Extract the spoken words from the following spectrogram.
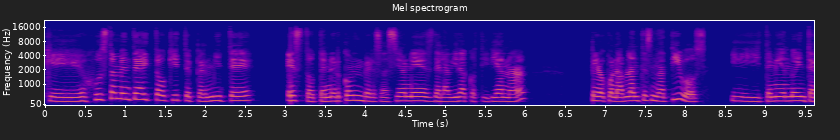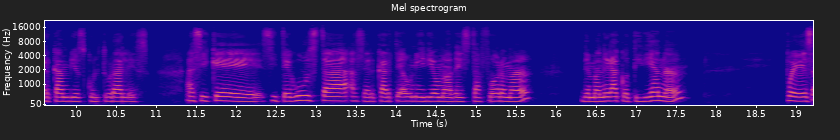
que justamente Italki te permite esto, tener conversaciones de la vida cotidiana, pero con hablantes nativos y teniendo intercambios culturales. Así que si te gusta acercarte a un idioma de esta forma, de manera cotidiana, pues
